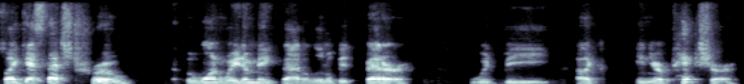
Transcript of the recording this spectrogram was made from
So I guess that's true. The one way to make that a little bit better would be like in your picture,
